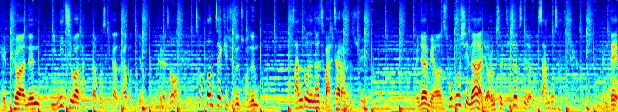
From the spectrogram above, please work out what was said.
대표하는 이미지와 같다고 생각을 하거든요. 그래서 첫 번째 기준은 저는 싼 거는 하지 말자라는 주의예요 왜냐하면 속옷이나 여름철 티셔츠는 여러분 싼 거 사도 돼요. 근데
